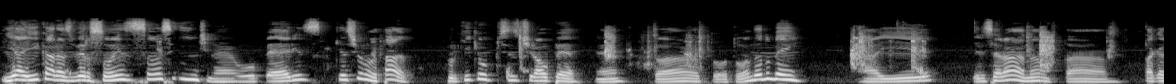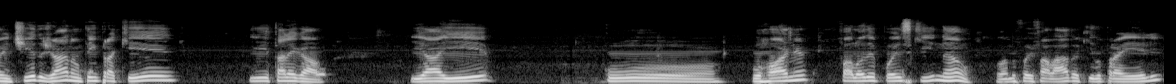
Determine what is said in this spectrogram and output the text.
E aí, cara, as versões são a seguinte, né? O Pérez questionou, tá, por que, que eu preciso tirar o pé? Né? Tô, tô, tô andando bem. Aí ele disseram, ah, não, tá, tá garantido já, não tem pra quê, e tá legal. E aí o, o Horner falou depois que não, quando foi falado aquilo pra ele,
